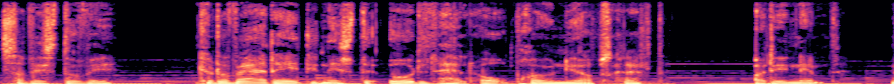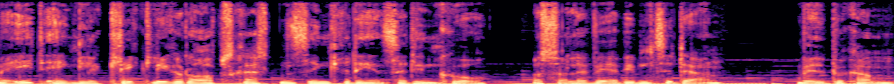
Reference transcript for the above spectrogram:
Så hvis du vil, kan du hver dag de næste 8,5 år prøve en ny opskrift. Og det er nemt. Med et enkelt klik ligger du opskriftens ingredienser i din kog, og så leverer vi dem til døren. Velbekomme.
